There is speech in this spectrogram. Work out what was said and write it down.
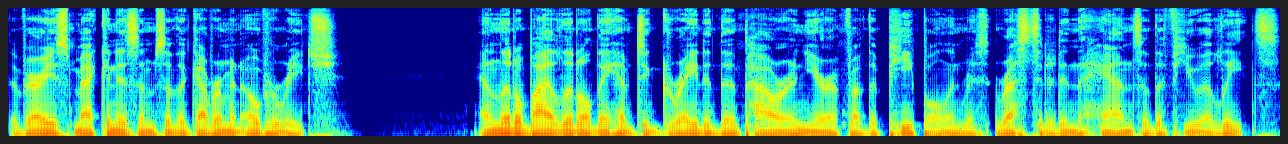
the various mechanisms of the government overreach and little by little they have degraded the power in Europe of the people and rested it in the hands of the few elites.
